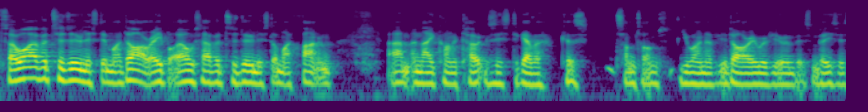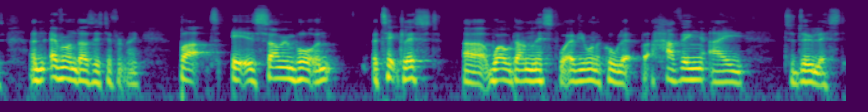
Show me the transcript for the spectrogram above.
So I have a to do list in my diary, but I also have a to do list on my phone. Um, and they kind of coexist together because sometimes you won't have your diary with you in bits and pieces. And everyone does this differently. But it is so important a tick list, uh, well done list, whatever you want to call it. But having a to do list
